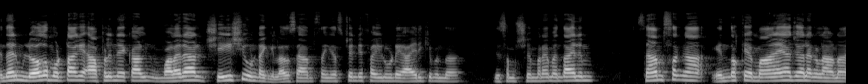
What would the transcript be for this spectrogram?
എന്തായാലും ലോകമൊട്ടാകെ ആപ്പിളിനേക്കാൾ വളരാൻ ശേഷിയുണ്ടെങ്കിൽ അത് സാംസങ് എസ് ട്വന്റി ഫൈവിലൂടെ ആയിരിക്കുമെന്ന് നിസ്സംശയം പറയാം. എന്തായാലും സാംസങ് എന്തൊക്കെ മായാജാലങ്ങളാണ്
